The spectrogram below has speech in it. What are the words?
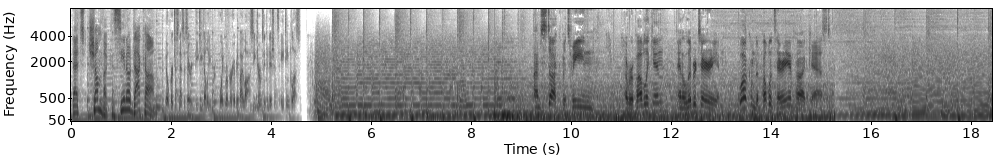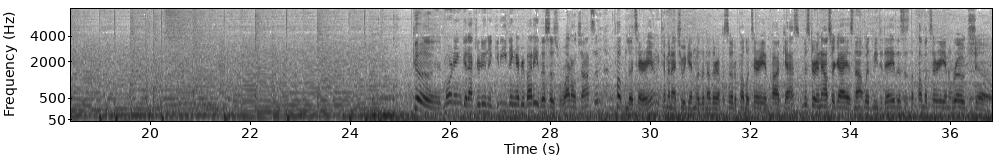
That's chumbacasino.com. No purchase necessary. VGW Group. Void where prohibited by law. See terms and conditions. 18 plus. I'm stuck between a Republican and a Libertarian. Welcome to Publitarian Podcast. Good morning, good afternoon, and good evening, everybody. This is Ronald Johnson, Publitarian, coming at you again with another episode of Publitarian Podcast. Mr. Announcer Guy is not with me today. This is the Publitarian Road Show.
